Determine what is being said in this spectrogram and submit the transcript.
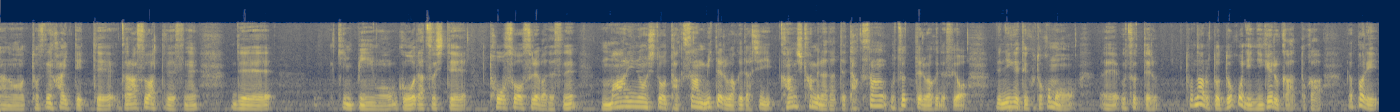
あの突然入っていってガラス割ってですねで金品を強奪して逃走すればですね周りの人をたくさん見てるわけだし監視カメラだってたくさん映ってるわけですよ。で逃げていくとこも、えー、映ってる。となるとどこに逃げるかとかやっぱり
